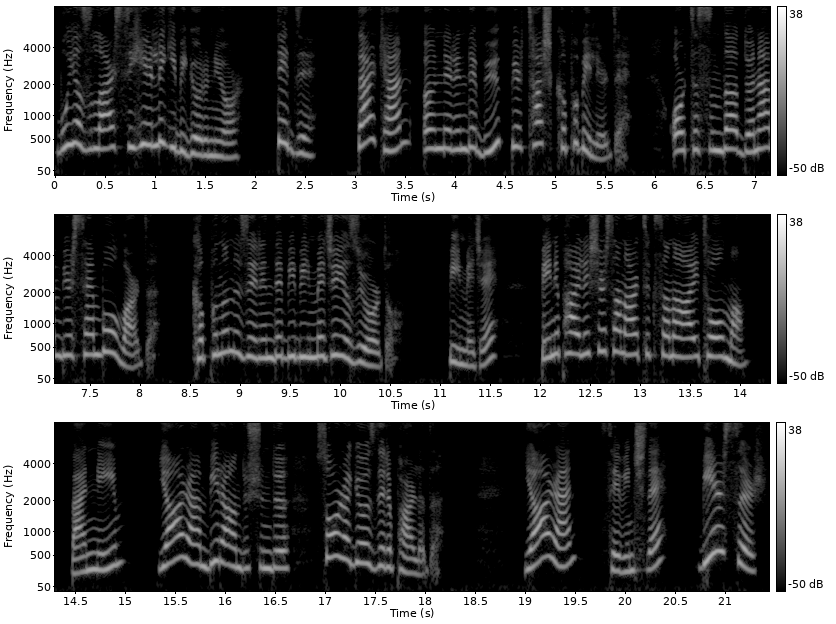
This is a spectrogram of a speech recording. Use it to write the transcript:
bu yazılar sihirli gibi görünüyor dedi. Derken önlerinde büyük bir taş kapı belirdi. Ortasında dönen bir sembol vardı. Kapının üzerinde bir bilmece yazıyordu. Bilmece, beni paylaşırsan artık sana ait olmam. Ben neyim? Yaren bir an düşündü, sonra gözleri parladı. Yaren, sevinçle, bir sır.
